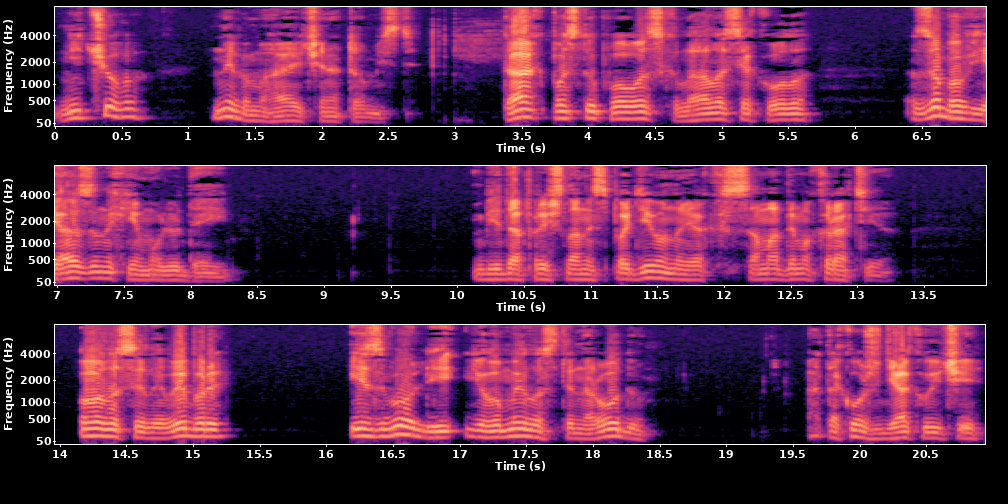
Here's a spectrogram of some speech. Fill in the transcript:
нічого не вимагаючи натомість. Так поступово склалося коло зобов'язаних йому людей. Біда прийшла несподівано, як сама демократія. Оголосили вибори, і з волі його милости народу, а також дякуючи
